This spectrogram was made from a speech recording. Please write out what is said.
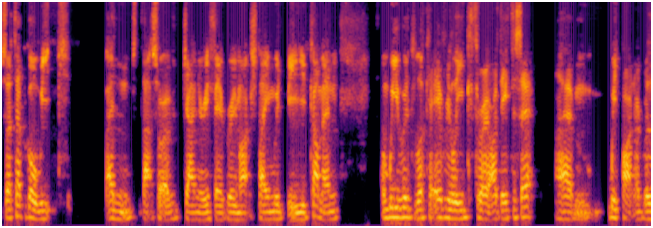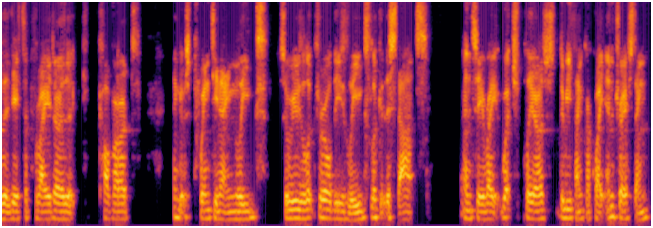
So a typical week in that sort of January, February, March time would be you'd come in and we would look at every league throughout our data set. Um, we partnered with a data provider that covered, I think it was 29 leagues. So we would look through all these leagues, look at the stats, and say, right, which players do we think are quite interesting?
